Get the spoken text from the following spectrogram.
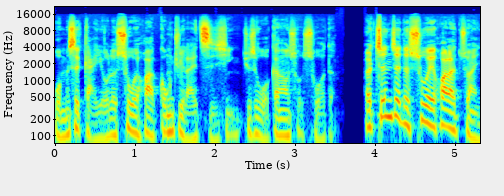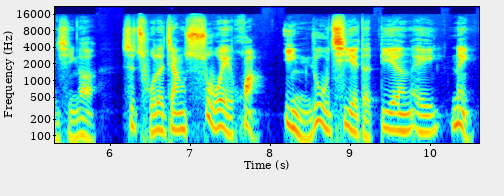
我们是改由了数位化工具来执行，就是我刚刚所说的。而真正的数位化的转型啊，是除了将数位化引入企业的 DNA 内。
